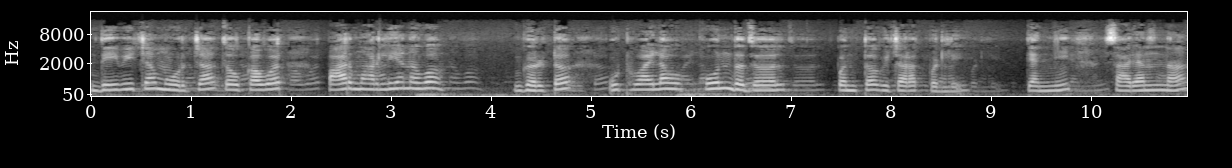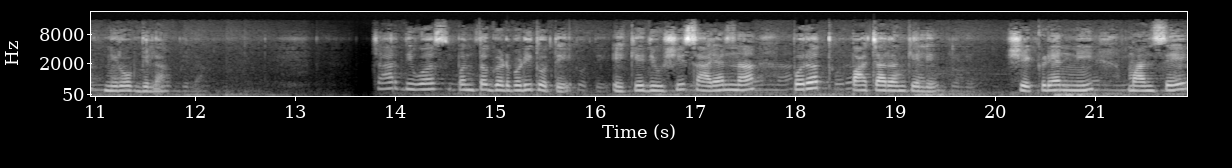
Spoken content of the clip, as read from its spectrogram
देवीच्या मोर्चा चौकावर पार मारली नव. घरट उठवायला कोण दजल? पंत विचारात पडली. त्यांनी साऱ्यांना निरोप दिला. चार दिवस पंत गडबडीत होते. एके दिवशी साऱ्यांना परत पाचारण केले. शेकड्यांनी माणसे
